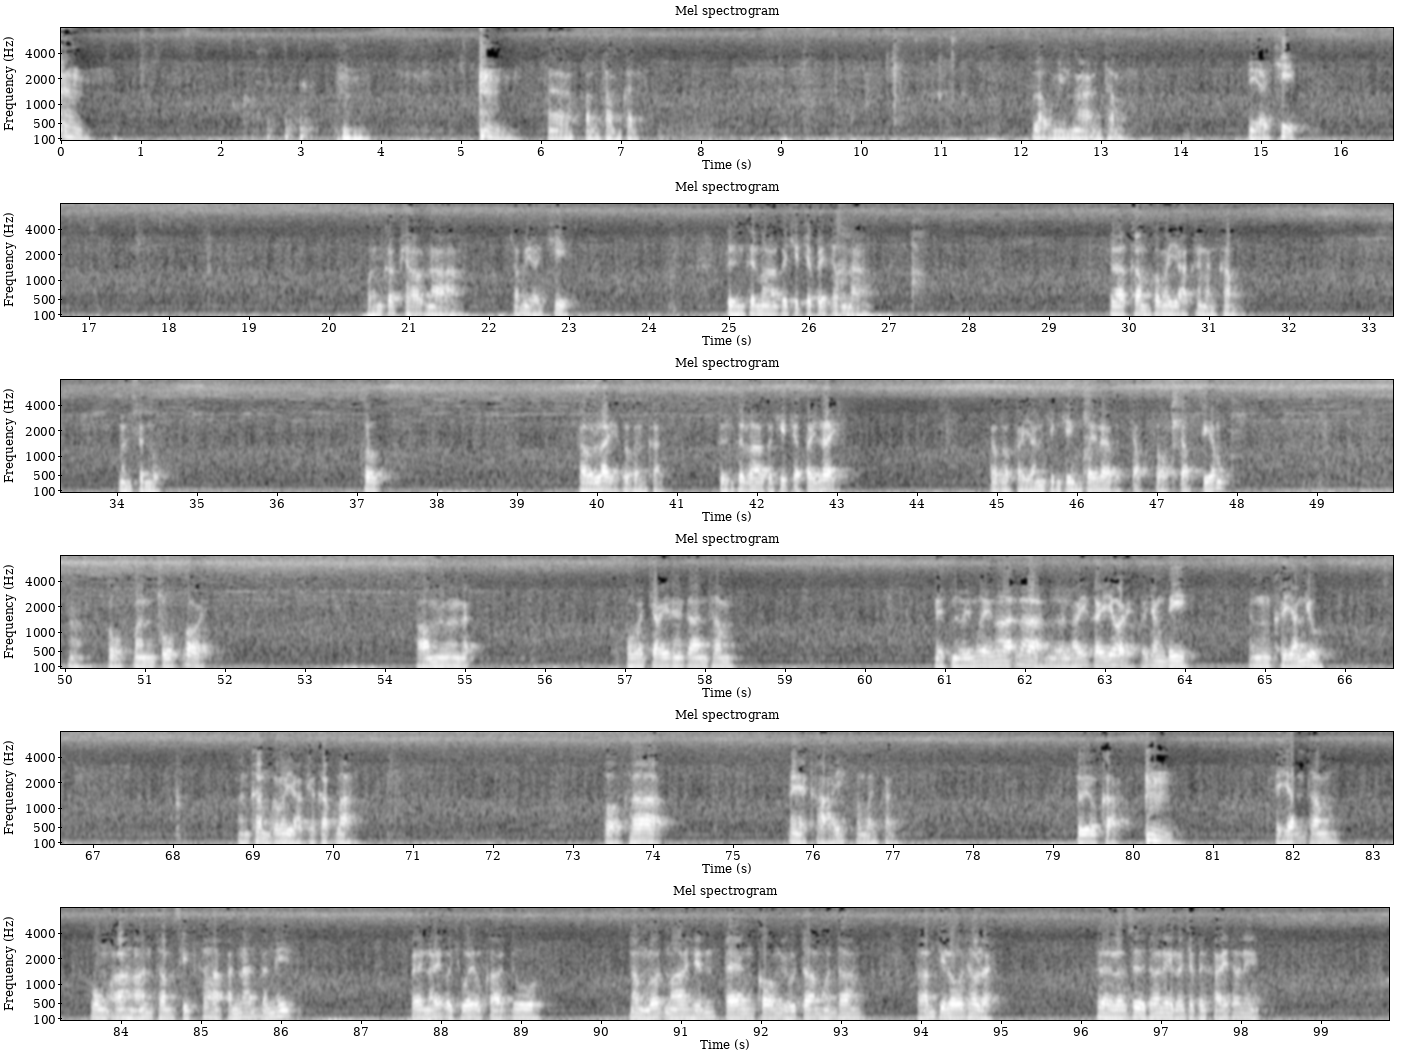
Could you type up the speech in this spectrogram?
ฟังธรรมกัน เรามีงานทำมีอาชีพ เหมือนกับชาวนาเรามีอาชีพ ตื่นขึ้นมาก็คิดจะไปทำนา เวลาค่ำก็ไม่อยากให้มันค่ำมันสนุก ก็เราไล่ก็เป็นกันตื่นขึ้นมาก็คิดจะไปไล่เราก็ขยันจริง ๆ ไปแล้วก็จับตอกจับเสียมปลูกมันปลูกอ้อยทำอยู่นั่นแหละพอใจในการทำ เหน็ดเหนื่อยเมื่อยง่าล่าเหงื่อไหลใครย่อยก็ยังดี ยังขยันอยู่ มันค่ำก็ไม่อยากจะกลับบ้านพ่อค้าแม่ขายก็เหมือนกันโดยโอกาสขยันทำวงอาหารทำสิทธิ์ค่าอันนั้นอันนี้ ไปไหนก็ช่วยโอกาสดู นั่งรถมาเห็นแตงกองอยู่ตามหนทางสามกิโลเท่าไหร่เออเราซื้อเท่านี้เราจะไปขายเท่านี้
